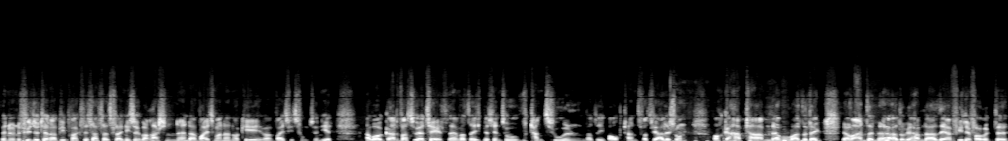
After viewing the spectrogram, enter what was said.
wenn du eine Physiotherapiepraxis hast, das ist vielleicht nicht so überraschend. Ne? Da weiß man dann, okay, man weiß, wie es funktioniert. Aber gerade was du erzählst, ne? was ich bis hin zu Tanzschulen, was ich Bauchtanz, was wir alle schon auch gehabt haben, ne? wo man so denkt, ja Wahnsinn. Ne? Also wir haben da sehr viele verrückte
